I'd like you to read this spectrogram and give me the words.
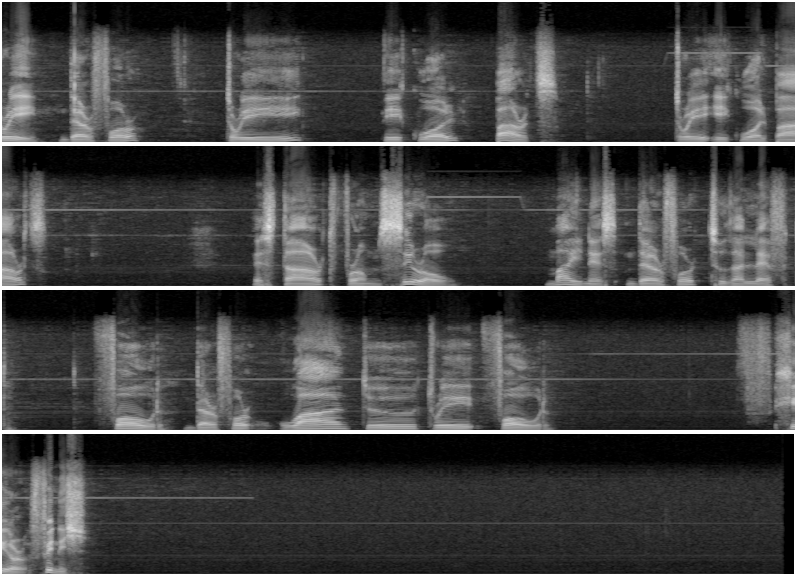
3 therefore 3 equal parts. 3 equal parts start from 0 minus therefore to the left. 4 therefore 1 2 3 4 here finish.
